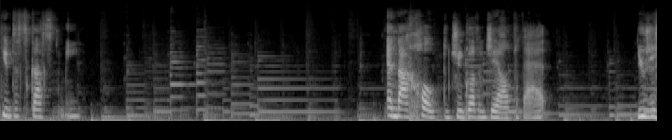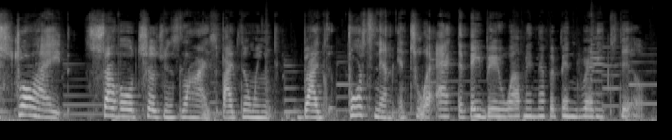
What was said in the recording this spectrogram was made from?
You disgust me. And I hope that you go to jail for that. You destroyed several children's lives by doing by forcing them into an act that they very well may never been ready to do.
